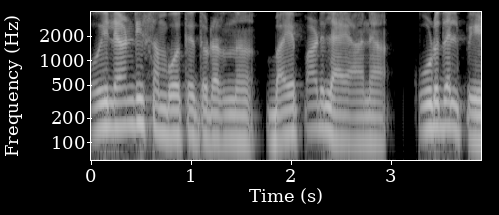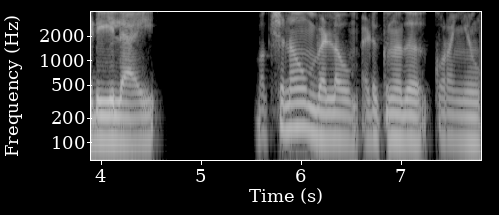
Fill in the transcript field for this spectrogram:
കൊയിലാണ്ടി സംഭവത്തെ തുടർന്ന് ഭയപ്പാടിലായ ആന കൂടുതൽ പേടിയിലായി. ഭക്ഷണവും വെള്ളവും എടുക്കുന്നത് കുറഞ്ഞു.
